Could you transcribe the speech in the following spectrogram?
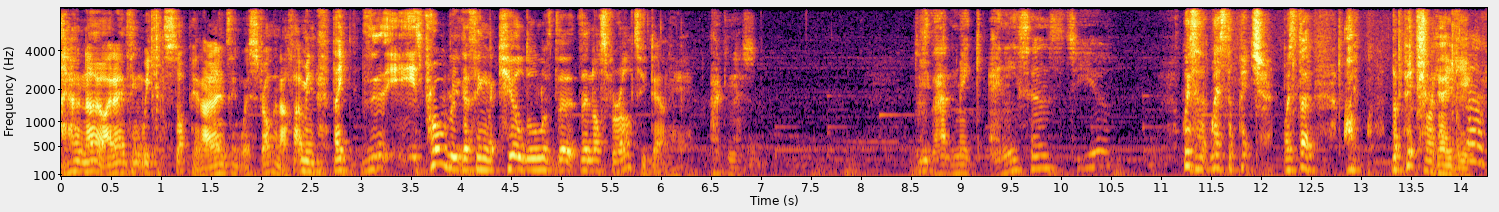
I don't know. I don't think we can stop it. I don't think we're strong enough. I mean, they, th- it's probably the thing that killed all of the, the Nosferatu down here. Agnes. Does that make any sense to you? Where's the, where's the picture? Where's the oh, the picture I gave you? Oh,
